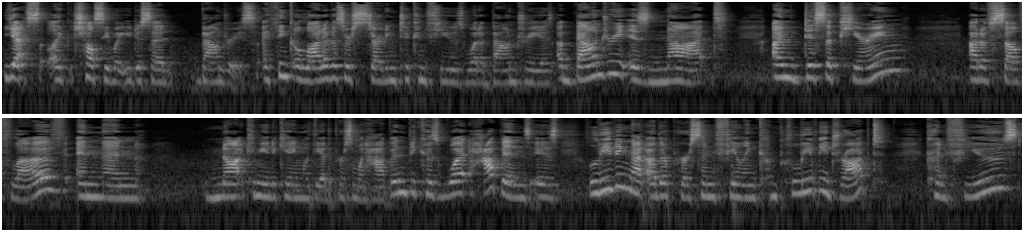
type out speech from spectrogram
yes like chelsea what you just said boundaries. I think a lot of us are starting to confuse what a boundary is. A boundary is not i'm disappearing out of self love and then not communicating with the other person what happened because what happens is leaving that other person feeling completely dropped, confused,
